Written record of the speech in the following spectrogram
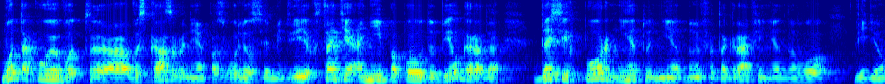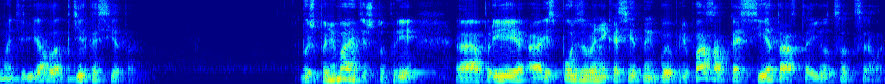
Вот такое вот э, высказывание позволил себе Медведев. Кстати, они по поводу Белгорода до сих пор нету ни одной фотографии, ни одного видеоматериала, где кассета. Вы же понимаете, что при, э, при э, использовании кассетных боеприпасов кассета остается целой.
